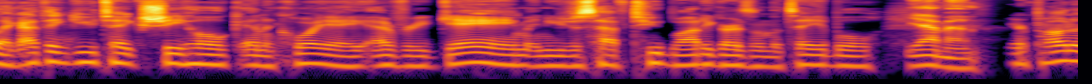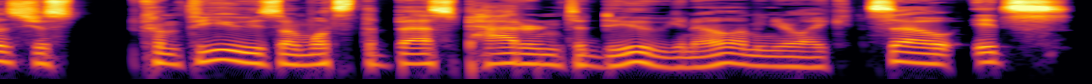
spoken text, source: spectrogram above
Like I think you take She Hulk and Okoye every game, and you just have two bodyguards on the table. Yeah, man. Your opponent's just confused on what's the best pattern to do. You know, I mean, you're like, so it's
